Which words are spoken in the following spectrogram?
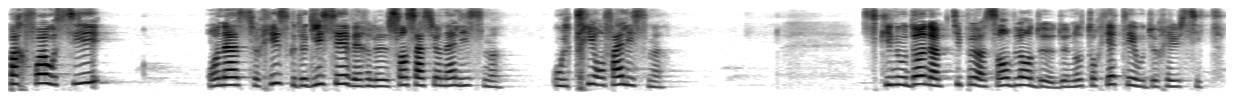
Parfois aussi, on a ce risque de glisser vers le sensationnalisme ou le triomphalisme, ce qui nous donne un petit peu un semblant de, de notoriété ou de réussite.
